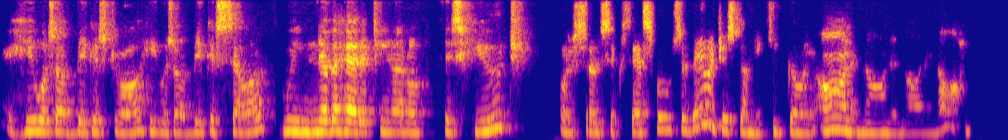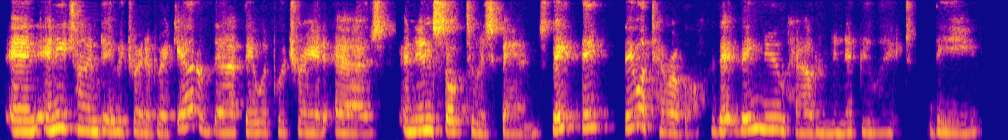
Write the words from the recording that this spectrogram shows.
he was our biggest draw. He was our biggest seller. We never had a teen idol this huge or so successful. So they were just going to keep going on and on and on and on. And anytime David tried to break out of that, they would portray it as an insult to his fans. They they they were terrible. They they knew how to manipulate the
